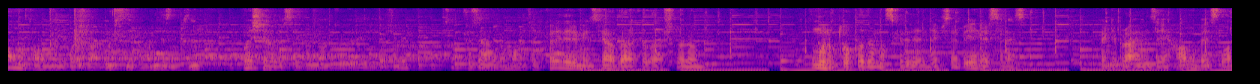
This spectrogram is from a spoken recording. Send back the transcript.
anlatılmayı başarmış sevilen dizimizin başarılı sevilen oyuncuları ile ilgili çok güzel romantik karelerimiz geldi arkadaşlarım. Umarım topladığımız karelerin hepsini beğenirsiniz. Halil İbrahim Ceyhan ve Sıla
